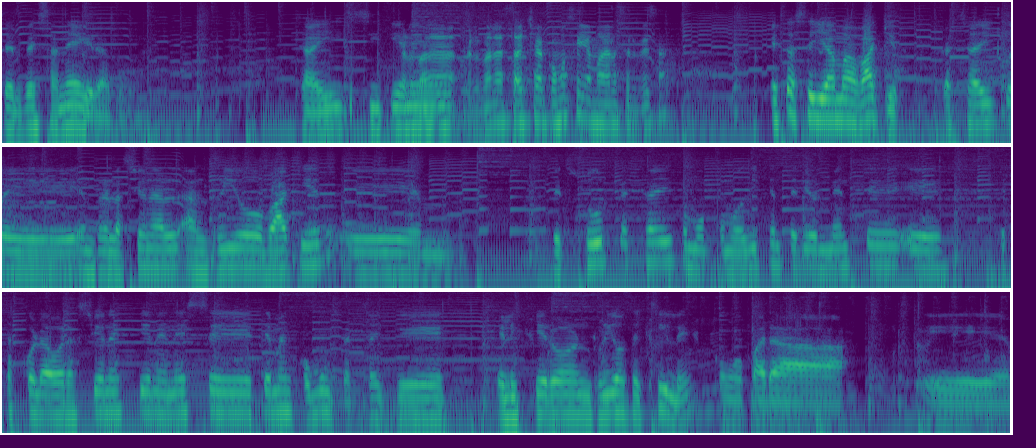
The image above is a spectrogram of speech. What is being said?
cerveza negra. ¿Cachai? Sí tiene... Perdona, perdona, Sacha, ¿cómo se llama la cerveza? Esta se llama Baker, ¿cachai? Eh, en relación al, al río Baker eh, del sur, ¿cachai? Como, como dije anteriormente, eh, estas colaboraciones tienen ese tema en común, ¿cachai? Que eligieron ríos de Chile como para eh,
